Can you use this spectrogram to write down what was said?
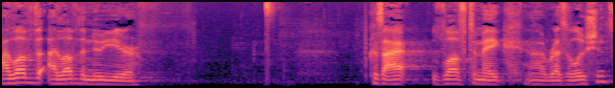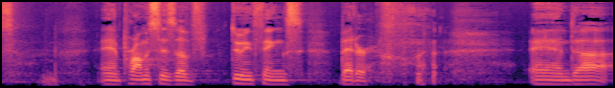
I love the, I love the new year because I love to make uh, resolutions and promises of doing things better. and uh,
